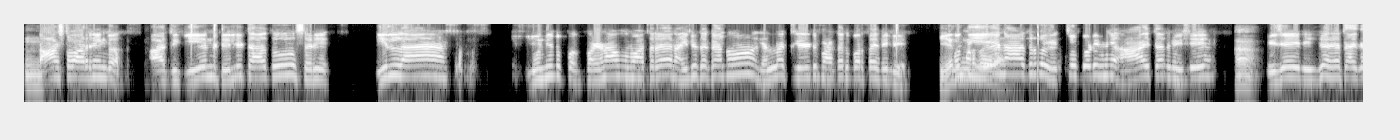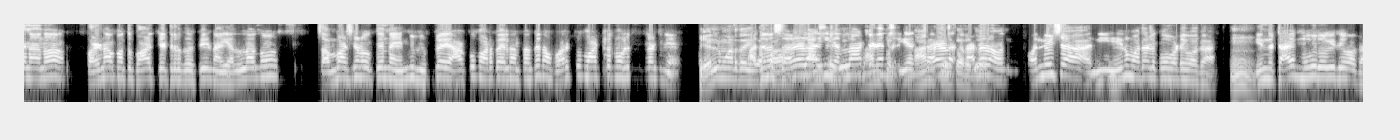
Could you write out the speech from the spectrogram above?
ಹ್ಮ್. ಲಾಸ್ಟ್ ವಾರ್ನಿಂಗ್ ಅದ್ ಏನ್ ಡಿಲೀಟ್ ಆದು ಸರಿ ಇಲ್ಲ ಮುಂದಿನ ಪ- ಪರಿಣಾಮ ಮಾತ್ರ ನಾ ಇಲ್ಲಿ ತನಕನು ಎಲ್ಲಾ ಕ್ಲಿಯರಿಟಿ ಮಾಡ್ಕೊಂಡ್ ಬರ್ತಾ ಇದೀವಿ ಮಾಡ್ದೆ? ಏನಾದ್ರೂ ಹೆಚ್ಚು ಕಡಿಮೆ ಆಯ್ತಂದ್ರೆ ವಿಷಯ. ವಿಜಯ್ ಈಗ ಹೇಳ್ತಾ ಇದ್ದೆ ನಾನು ಪರಿಣಾಮ ಅಂತ ಬಾಳ ಕೆಟ್ಟಿರ್ತೈತಿ ನಾ ಎಲ್ಲಾನು ಸಂಭಾಷಣೆ ಹೋಗ್ತೇನೆ ನಾ ಇನ್ನೂ ರಿಪ್ಲೈ ಯಾಕೂ ಮಾಡ್ತಾ ಇಲ್ಲ ಅಂತಂದ್ರೆ ನಾ ವರ್ಕ್ ಮಾಡ್ತಾ ನೋಡ್ತೀನಿ ಅದನ್ನ? ಸರಳಾಗಿ ಎಲ್ಲಾ ಕಡೆ. ಒಂದ್- ಒಂದ್ ನಿಮಿಷ ನೀ ಏನು ಮಾತಾಡಕ್ ಹೋಗ್ಬೇಡ ಇವಾಗ ಇನ್ನು ಟೈಮ್ ಮುಗಿದ್ ಹೋಗಿದೆ ಇವಾಗ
